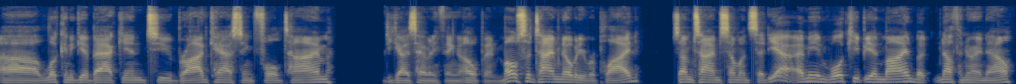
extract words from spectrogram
uh, looking to get back into broadcasting full time." do you guys have anything open? Most of the time, nobody replied. Sometimes someone said, yeah, I mean, we'll keep you in mind, but nothing right now.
